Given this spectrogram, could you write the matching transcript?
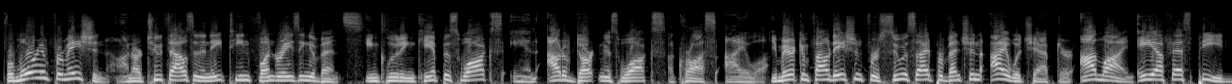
for more information on our 2018 fundraising events, including campus walks and out of darkness walks across Iowa. The American Foundation for Suicide Prevention Iowa chapter online afsp.org/iowa.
